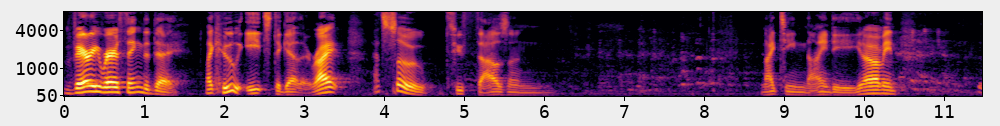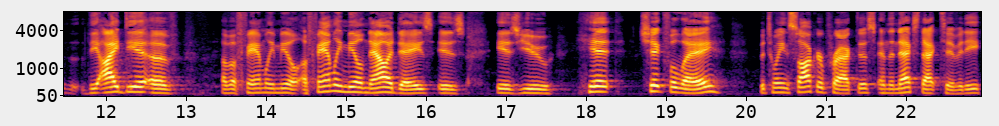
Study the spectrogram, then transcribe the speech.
very rare thing today. Like, who eats together, right? That's so 2000 1990. You know, I mean, the idea of of a family meal. A family meal nowadays is is you hit Chick-fil-A between soccer practice and the next activity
